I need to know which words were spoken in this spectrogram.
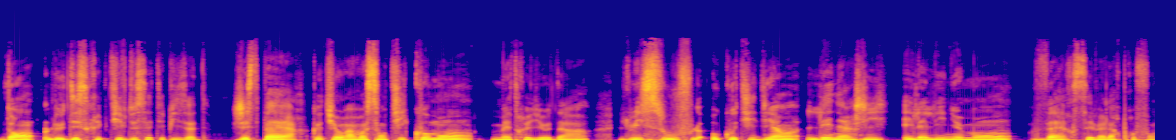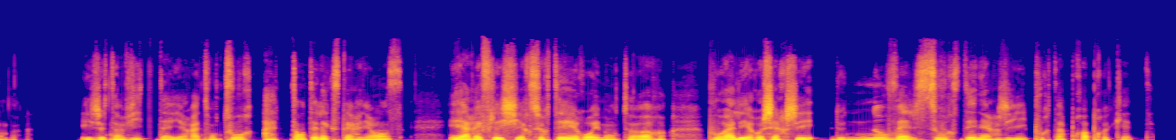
dans le descriptif de cet épisode. J'espère que tu auras ressenti comment Maître Yoda lui souffle au quotidien l'énergie et l'alignement vers ses valeurs profondes. Et je t'invite d'ailleurs à ton tour à tenter l'expérience et à réfléchir sur tes héros et mentors pour aller rechercher de nouvelles sources d'énergie pour ta propre quête.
